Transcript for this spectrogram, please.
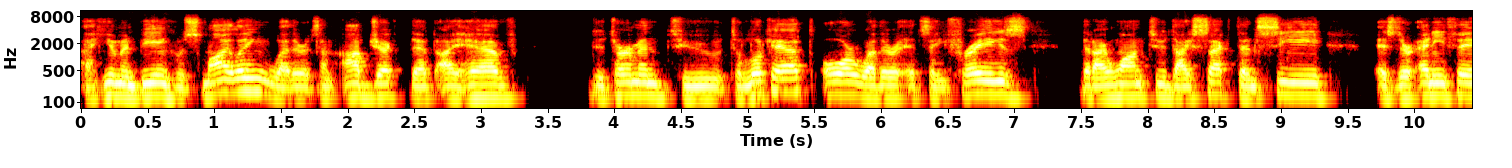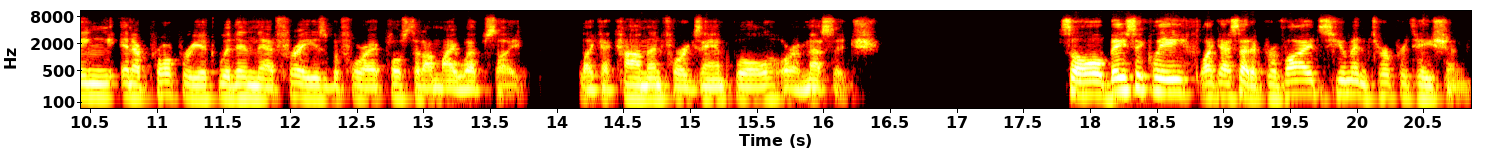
a human being who's smiling, whether it's an object that I have determined to, to look at, or whether it's a phrase that I want to dissect and see is there anything inappropriate within that phrase before I post it on my website, like a comment, for example, or a message. So basically, like I said, it provides human interpretation.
